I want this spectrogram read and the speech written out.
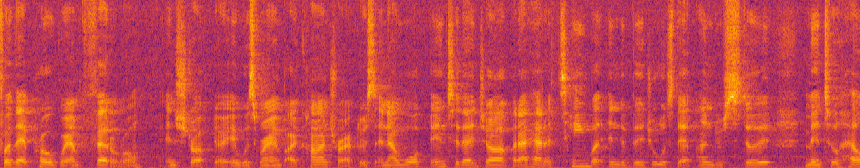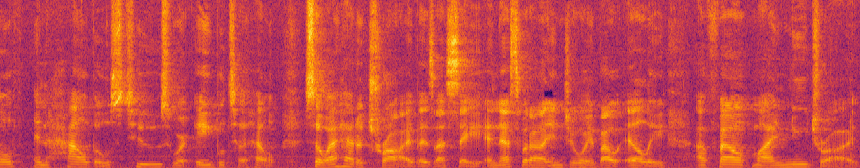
for that program, federal instructor. It was ran by contractors, and I walked into that job, but I had a team of individuals that understood mental health and how those tools were able to help. So I had a tribe, as I say, and that's what I enjoy about Ellie. I found my new tribe.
